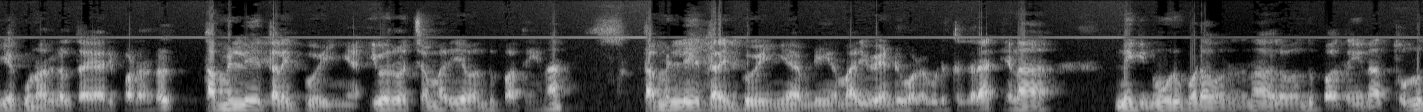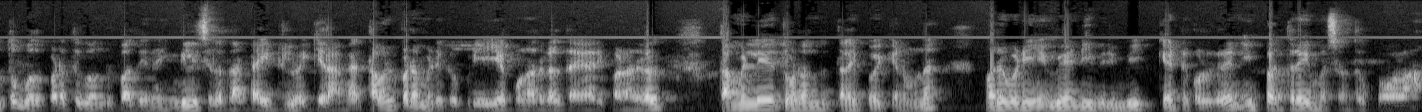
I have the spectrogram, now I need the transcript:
இயக்குனர்கள் தயாரிப்பாளர்கள் தமிழ்லேயே தலைப்பு வைங்க. இவர் வச்ச மாதிரியே வந்து பார்த்தீங்கன்னா தமிழ்லேயே தலைப்பு வைங்க அப்படிங்கிற மாதிரி வேண்டுகோளை விடுத்துக்கிறேன். ஏன்னா இன்னைக்கு நூறு படம் வருதுன்னா அதில் வந்து பார்த்தீங்கன்னா தொண்ணூத்தொம்பது படத்துக்கு வந்து பார்த்தீங்கன்னா இங்கிலீஷில் தான் டைட்டில் வைக்கிறாங்க. தமிழ் படம் எடுக்கக்கூடிய இயக்குனர்கள் தயாரிப்பாளர்கள் தமிழ்லேயே தொடர்ந்து தலைப்பு வைக்கணும்னு மறுபடியும் வேண்டி விரும்பி கேட்டுக்கொள்கிறேன். இப்போ திரை விமர்சனத்துக்கு போகலாம்.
